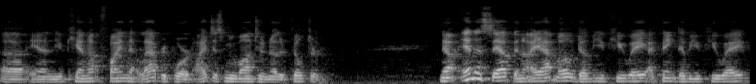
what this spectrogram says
uh, and you cannot find that lab report, I just move on to another filter. Now, NSF and IAPMO, WQA, I think WQA,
